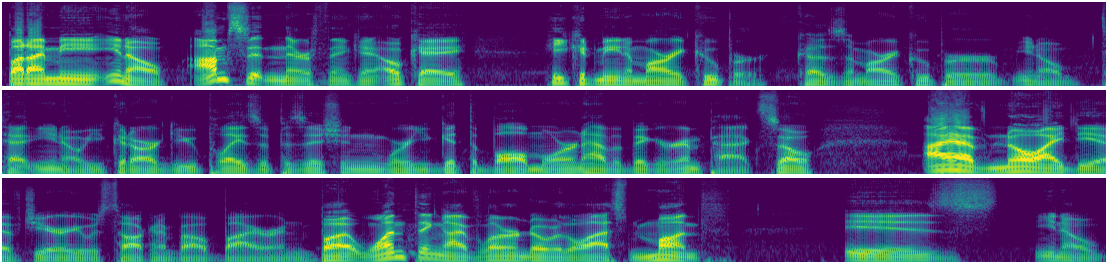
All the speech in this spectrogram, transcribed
But i mean you know i'm sitting there thinking okay he could mean amari cooper because amari cooper you know te- you know you could argue plays a position where you get the ball more and have a bigger impact. So i have no idea if jerry was talking about byron. But one thing i've learned over the last month is you know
